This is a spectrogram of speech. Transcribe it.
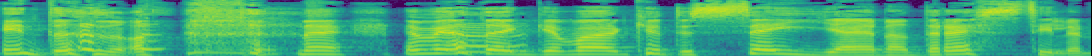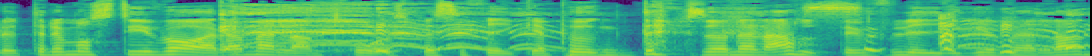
inte så. Nej, nej, men jag tänker, man kan ju inte säga en adress till den utan det måste ju vara mellan två specifika punkter som den alltid flyger mellan.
